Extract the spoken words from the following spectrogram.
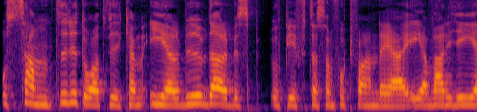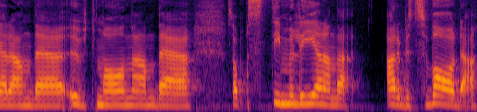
Och samtidigt då att vi kan erbjuda arbetsuppgifter som fortfarande är, varierande, utmanande, som stimulerande arbetsvardag.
